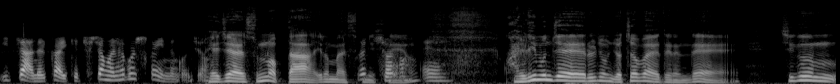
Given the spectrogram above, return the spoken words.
있지 않을까 이렇게 추정을 해볼 수가 있는 거죠. 배제할 수는 없다 이런 말씀이시네요. 그렇죠. 네. 관리 문제를 좀 여쭤봐야 되는데 지금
